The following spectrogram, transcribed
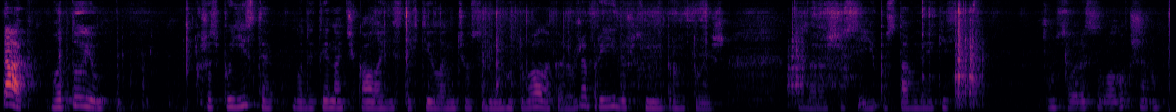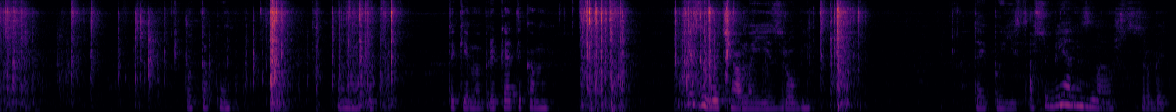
так готую щось поїсти, бо дитина чекала, їсти хотіла, нічого собі не готувала. Каже, вже приїдеш, щось мені приготуєш. Зараз щось її поставлю якісь рисова локшину. От таку. Вона тут такими брикетиками. І з овочами її зроблю. Та й поїсть. А собі я не знаю, що це зробити.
